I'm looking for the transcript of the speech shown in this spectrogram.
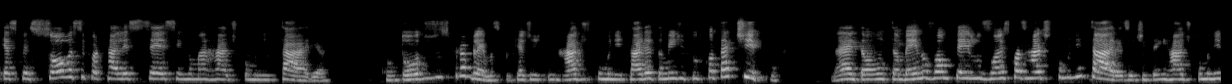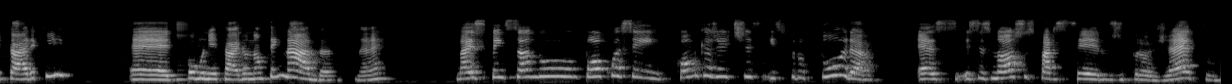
que as pessoas se fortalecessem numa rádio comunitária? Com todos os problemas, porque a gente tem rádio comunitária também de tudo quanto é tipo. Né? Então, também não vamos ter ilusões com as rádios comunitárias. A gente tem rádio comunitária que é, de comunitário não tem nada, né? Mas pensando um pouco assim, como que a gente estrutura esses nossos parceiros de projeto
